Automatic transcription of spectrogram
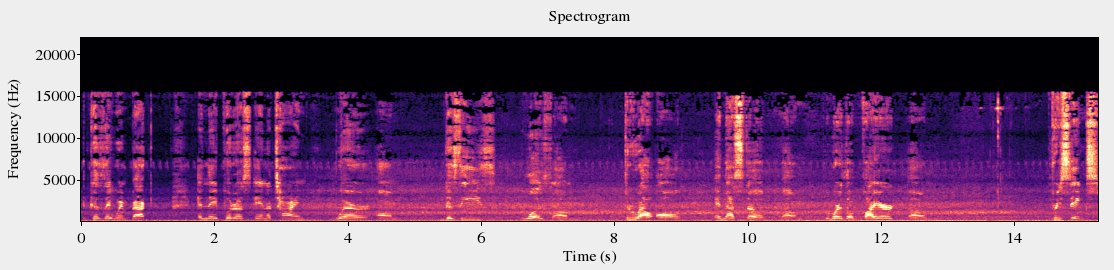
because they went back and they put us in a time where um, disease was um, throughout all, and that's the um, where the fire um, precincts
